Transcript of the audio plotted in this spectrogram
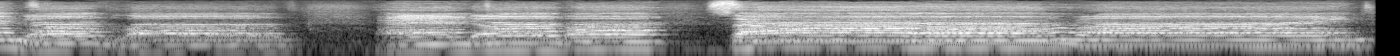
and of love and of a sound mind.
